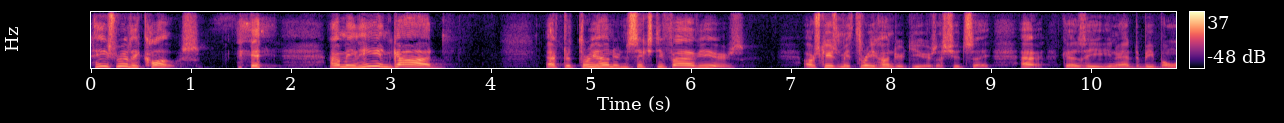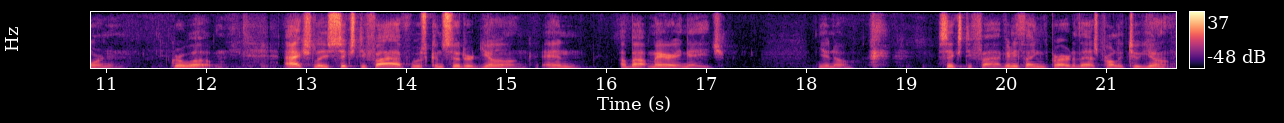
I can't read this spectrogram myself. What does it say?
he's really close. I mean, he and God, after 365 years, or excuse me, 300 years, I should say, because uh, he you know, had to be born and grow up. Actually, 65 was considered young and about marrying age, you know. 65. Anything prior to that is probably too young.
